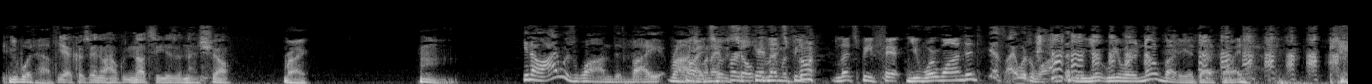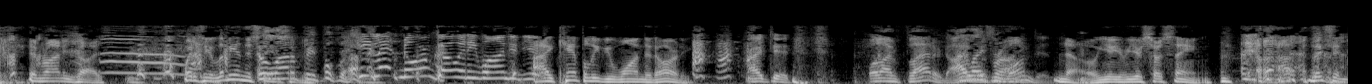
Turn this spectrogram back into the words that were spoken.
You would have. Yeah, because I know how nuts he is in that show. Right. Hmm. You know, I was wanded by Ronnie All right, when so, I first so came in let's with be Norm. let's be fair. You were wanded. Yes, I was wanded. you, you were nobody at that point in Ronnie's eyes. Wait a second. Let me understand. In a lot of something. people's He let Norm go and he wanded you. I can't believe you wanded Artie. I did. Well, I'm flattered. I, I like wasn't Ronnie. wanted. No, you're, you're so sane. Uh, listen,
